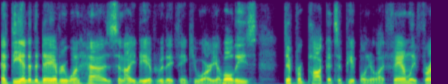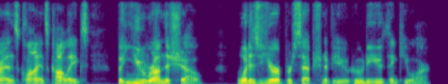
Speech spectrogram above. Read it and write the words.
at the end of the day, everyone has an idea of who they think you are. You have all these different pockets of people in your life family, friends, clients, colleagues, but mm-hmm. you run the show. What is your perception of you? Who do you think you are?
